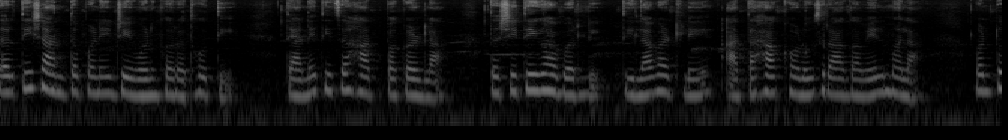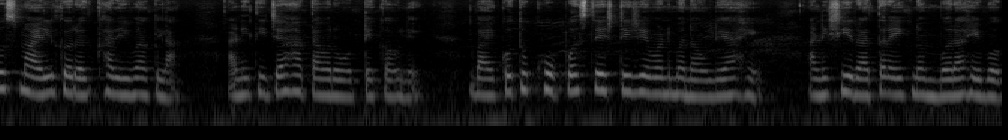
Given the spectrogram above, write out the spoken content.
तर ती शांतपणे जेवण करत होती. त्याने तिचा हात पकडला. तशी ती घाबरली. तिला वाटले आता हा खडूस रागावेल मला. पण तो स्माईल करत खाली वागला. आणि तिच्या हातावर ओट टेकवले बायको तू खूपच टेस्टी जेवण बनवले आहे आणि शिरा तर एक नंबर आहे बघ.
